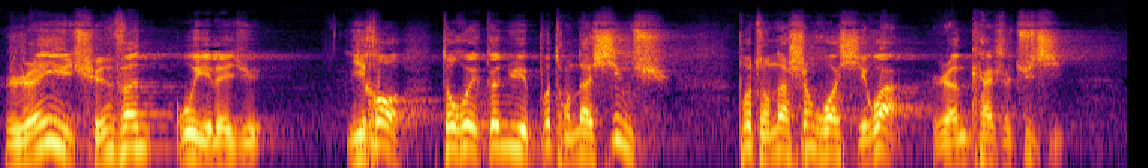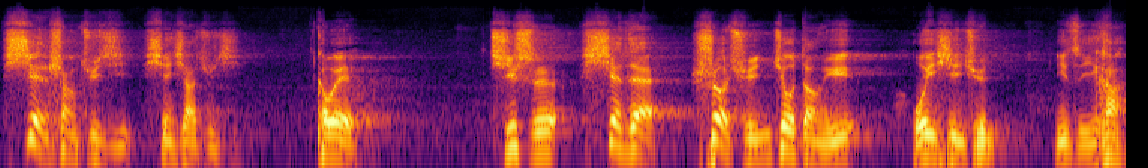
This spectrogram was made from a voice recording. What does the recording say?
人以群分，物以类聚。以后都会根据不同的兴趣、不同的生活习惯，人开始聚集，线上聚集，线下聚集。各位，其实现在社群就等于微信群，你仔细看，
